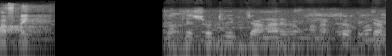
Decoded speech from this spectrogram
মাফ নাই। সঠিক জানার এবং মানার তৌফিক দান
